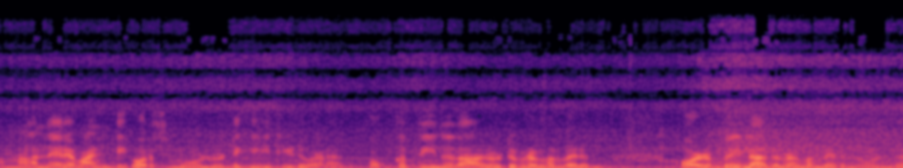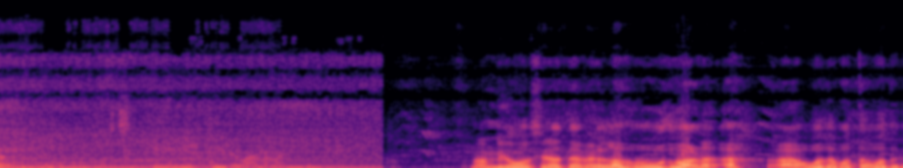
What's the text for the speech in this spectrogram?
നമ്മൾ അന്നേരം വണ്ടി കുറച്ച് മുകളിലോട്ട് കയറ്റിയിടുവാണ് പൊക്കത്തിന്ന് താഴോട്ട് വെള്ളം വരുന്നു. കുഴപ്പമില്ലാതെ വെള്ളം വരുന്നതുകൊണ്ട് കുറച്ച് കയറ്റിയിടുവാണ് വണ്ടി. മമ്മി ഓസിനകത്ത് വെള്ളം ഊതുവാണ്. ഊത് മൊത്തം ഊത്.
